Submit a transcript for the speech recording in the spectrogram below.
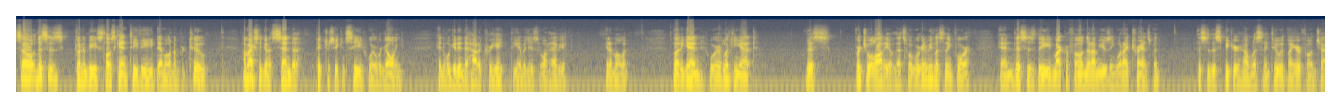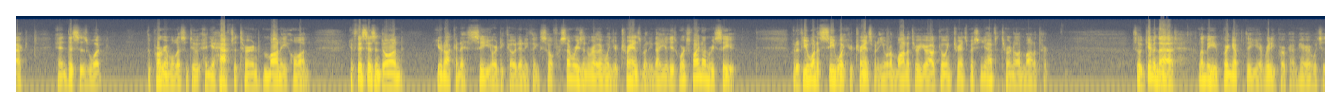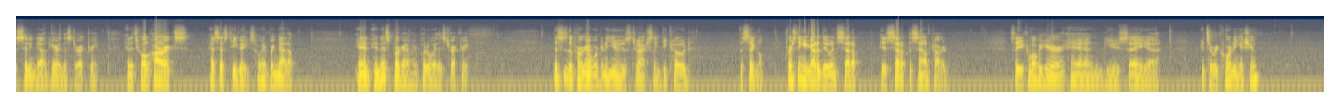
So this is going to be SlowScan TV demo number two. I'm actually going to send a picture so you can see where we're going and we'll get into how to create the images and what have you in a moment. But again, we're looking at this virtual audio. That's what we're going to be listening for. And this is the microphone that I'm using when I transmit. This is the speaker I'm listening to with my earphone jack. And this is what the program will listen to. And you have to turn Moni on. If this isn't on, you're not going to see or decode anything. So for some reason or other, when you're transmitting, now you, it works fine on receive, but if you want to see what you're transmitting, you want to monitor your outgoing transmission, you have to turn on monitor. So given that, let me bring up the uh, program here, which is sitting down here in this directory, and it's called RX SSTV. So we're going to bring that up. And in this program, I put away this directory. This is the program we're going to use to actually decode the signal. First thing you got to do in setup is set up the sound card. So you come over here and you say uh, it's a recording issue.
